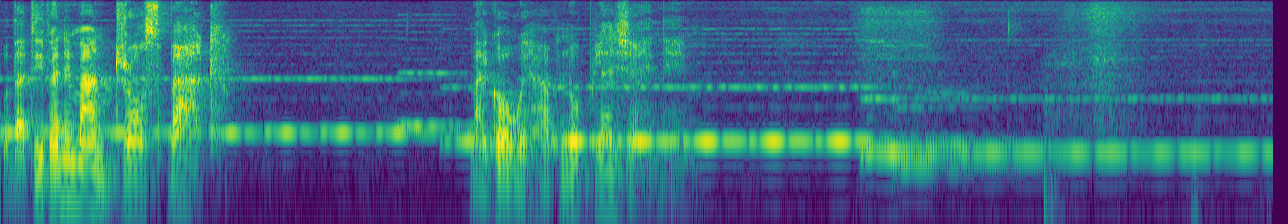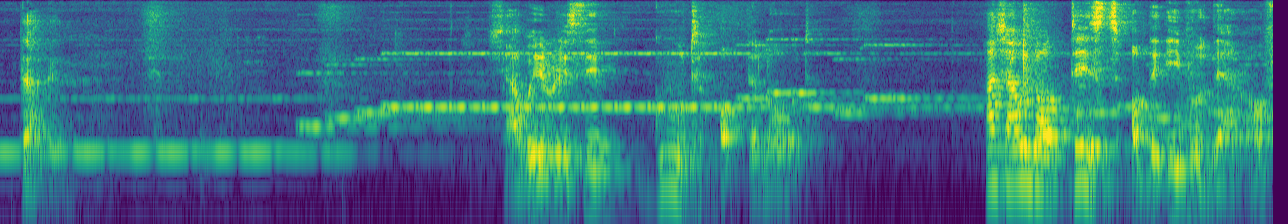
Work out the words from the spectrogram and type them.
But that if any man draws back, my God will have no pleasure in him. Receive good of the Lord? And shall we not taste of the evil thereof?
